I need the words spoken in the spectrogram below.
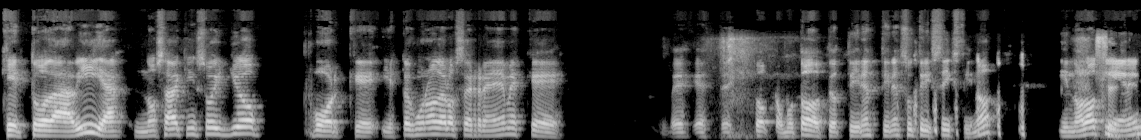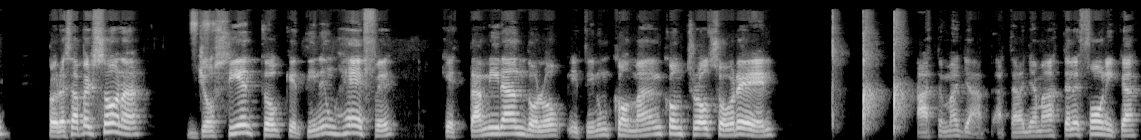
que todavía no sabe quién soy yo porque, y esto es uno de los CRM que, este, como todos, tienen, tienen su 360, ¿no? Y no lo tienen pero esa persona, yo siento que tiene un jefe que está mirándolo y tiene un command and control sobre él, hasta, más ya, hasta las llamadas telefónicas,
